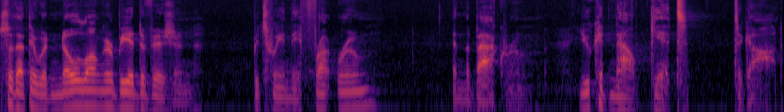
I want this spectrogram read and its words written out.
so that there would no longer be a division between the front room and the back room. You could now get to God.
